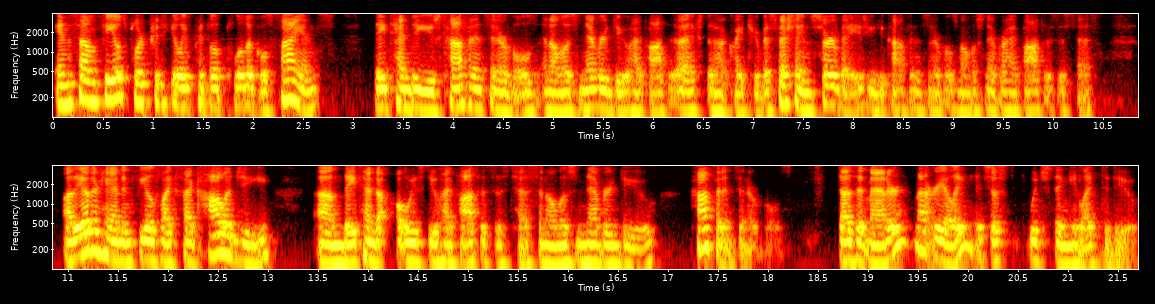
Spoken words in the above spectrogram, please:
In some fields, particularly political science, they tend to use confidence intervals and almost never do hypothesis, actually not quite true, but especially in surveys, you do confidence intervals and almost never hypothesis tests. On the other hand, in fields like psychology, um, they tend to always do hypothesis tests and almost never do confidence intervals. Does it matter? Not really. It's just which thing you like to do.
